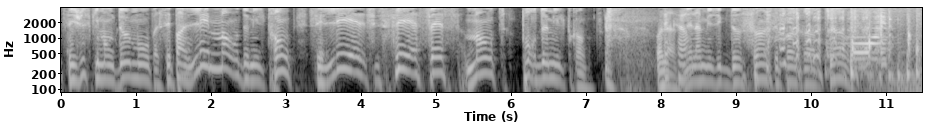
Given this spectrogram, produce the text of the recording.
c'est juste qu'il manque deux mots. Parce que c'est pas l'aimant 2030, c'est les CFF mente pour 2030. Voilà, mais la musique de fin, c'est pas grave. Ciao.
